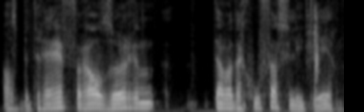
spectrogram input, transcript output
als bedrijf vooral zorgen dat we dat goed faciliteren.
